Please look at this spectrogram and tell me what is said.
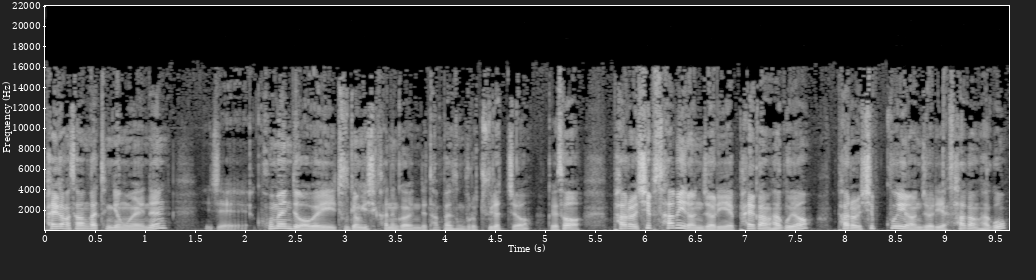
8강 상황 같은 경우에는 이제 홈앤드 어웨이 두 경기씩 하는 거였는데 단판 승부로 줄였죠. 그래서 8월 13일 언저리에 8강 하고요. 8월 19일 언저리에 4강 하고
